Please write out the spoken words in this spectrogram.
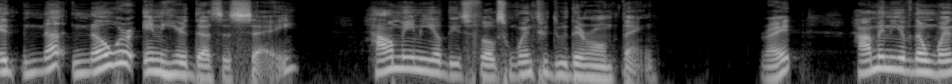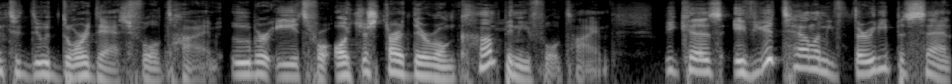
It not nowhere in here does it say how many of these folks went to do their own thing, right? How many of them went to do DoorDash full time, Uber Eats for, or just start their own company full time? Because if you're telling me 30%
